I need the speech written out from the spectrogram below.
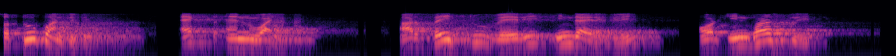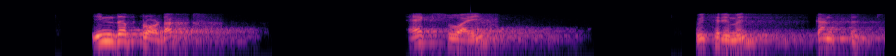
So two quantities, x and y, are said to vary indirectly or inversely in the product xy which remains constant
